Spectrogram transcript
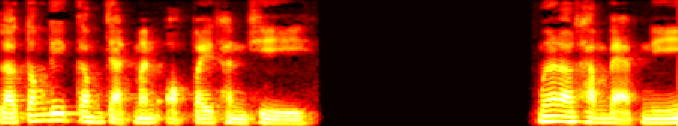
เราต้องรีบกำจัดมันออกไปทันที เมื่อเราทำแบบนี้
